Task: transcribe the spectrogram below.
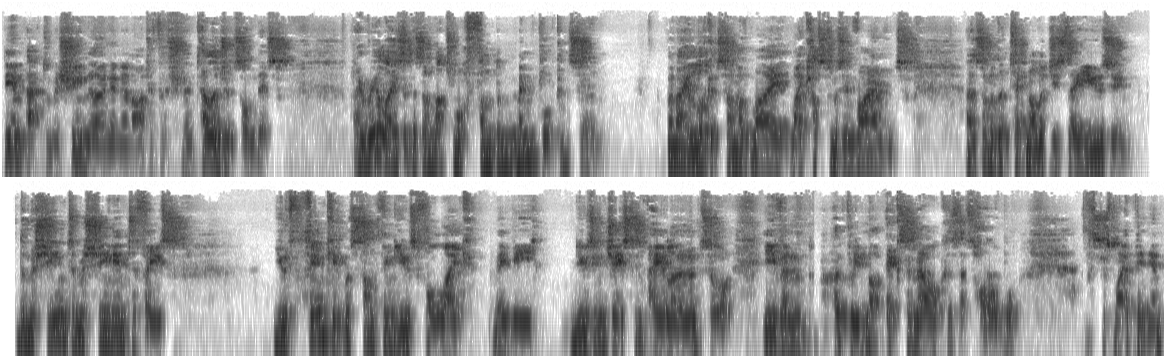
the impact of machine learning and artificial intelligence on this. I realized that there's a much more fundamental concern. When I look at some of my, my customers' environments and some of the technologies they're using, the machine to machine interface you'd think it was something useful like maybe using JSON payloads or even hopefully not XML because that's horrible. That's just my opinion.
